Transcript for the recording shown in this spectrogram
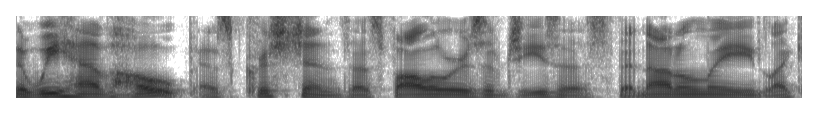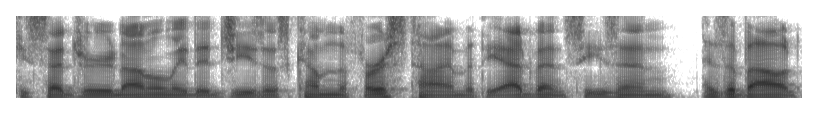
that we have hope as christians as followers of jesus that not only like you said drew not only did jesus come the first time but the advent season is about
